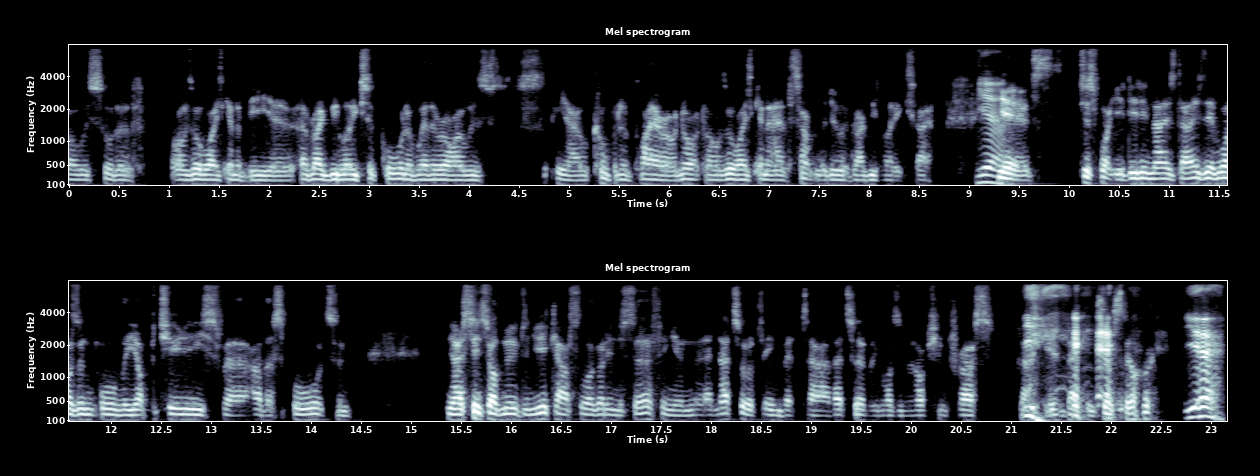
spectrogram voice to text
I was sort of I was always going to be a, a rugby league supporter, whether I was you know a competent player or not. I was always going to have something to do with rugby league. So Yeah. yeah, it's just what you did in those days. There wasn't all the opportunities for other sports, and you know, since I've moved to Newcastle, I got into surfing and, and that sort of thing. But uh, that certainly wasn't an option for us back, back in Yeah. Yeah.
